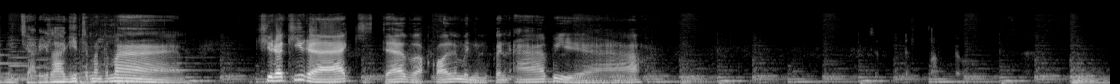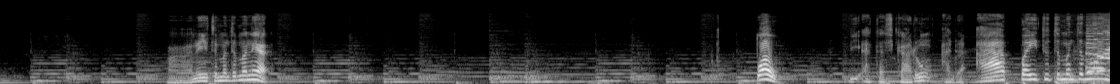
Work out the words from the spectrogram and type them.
Mencari lagi teman-teman. Kira-kira kita bakal menemukan apa ya? Mana ya teman-teman ya? Wow, di atas karung ada apa itu teman-teman?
